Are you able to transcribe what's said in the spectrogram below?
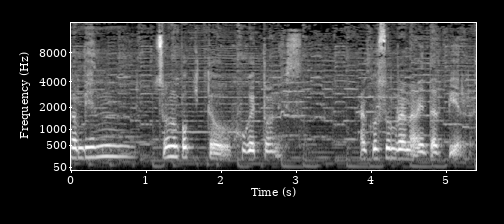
también son un poquito juguetones, acostumbran a aventar piedras.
